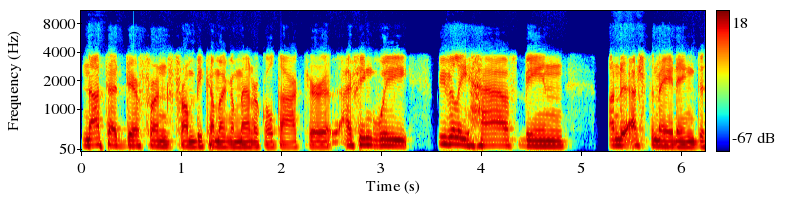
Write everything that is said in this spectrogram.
not that different from becoming a medical doctor. I think we we really have been underestimating the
